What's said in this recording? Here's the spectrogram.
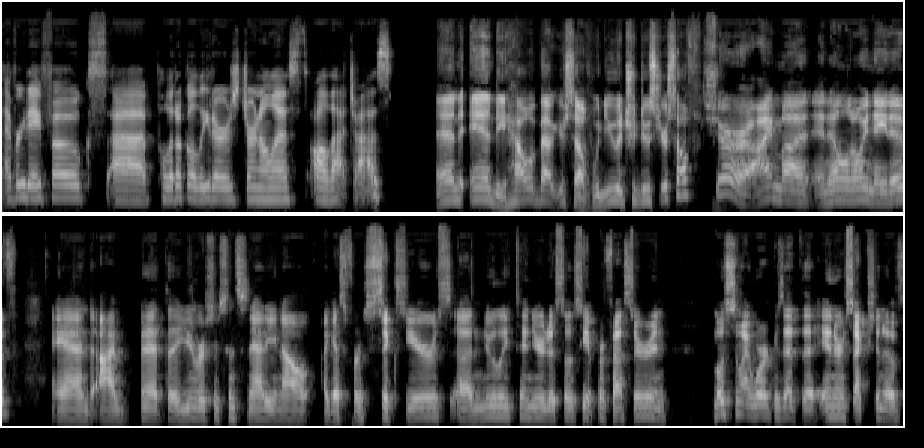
everyday folks, uh, political leaders, journalists, all that jazz. And Andy, how about yourself? Would you introduce yourself? Sure. I'm uh, an Illinois native, and I've been at the University of Cincinnati now, I guess, for six years, a newly tenured associate professor. And most of my work is at the intersection of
